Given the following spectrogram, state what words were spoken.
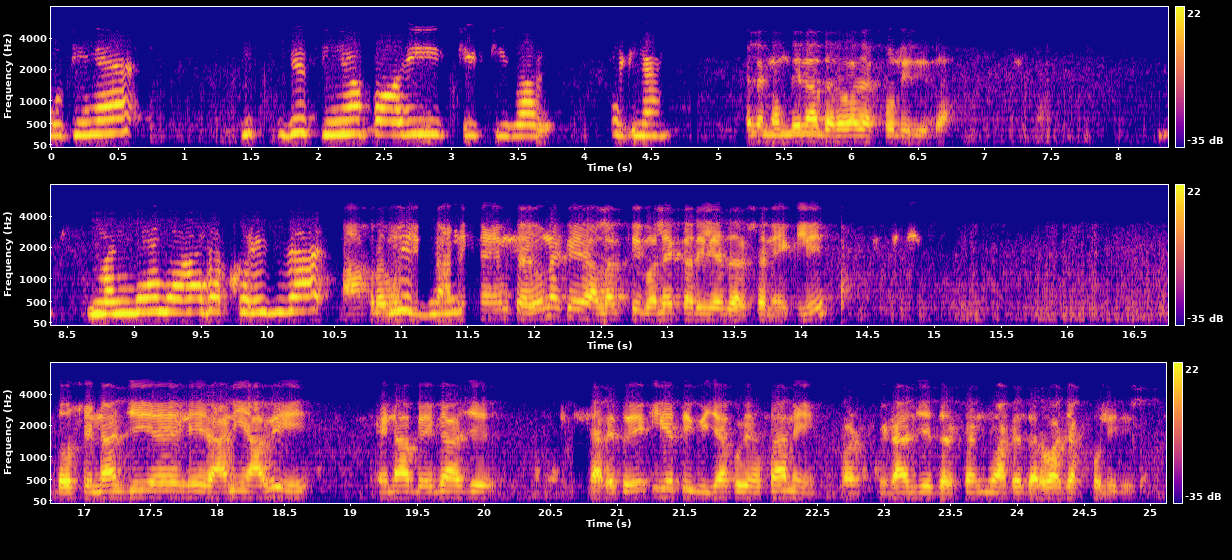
ઉઠીને જે સિંહ પૌરી કે કિવા એટલે એટલે મંદિરના દરવાજા ખોલી દીધા મંદિરના દરવાજા ખોલી દીધા આ પ્રભુ રાણીને એમ કહ્યું ને કે અલગથી ભલે કરી લે દર્શન એકલી તો શ્રીનાથજી એ રાણી આવી એના ભેગા જ ત્યારે તો એકલી હતી બીજા કોઈ હતા નહીં પણ શ્રીનાથજી દર્શન માટે દરવાજા ખોલી દીધા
